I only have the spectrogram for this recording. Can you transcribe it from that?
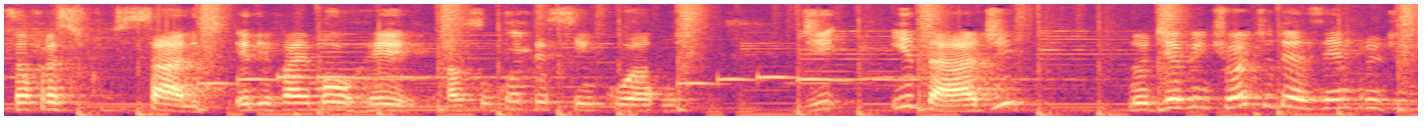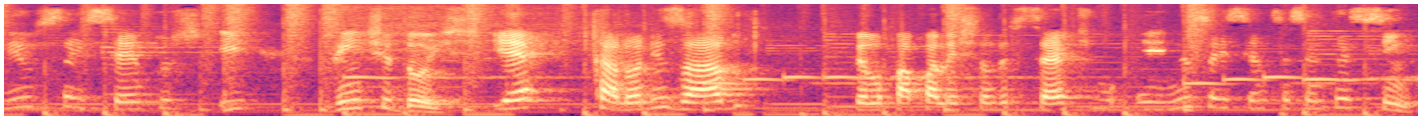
São Francisco de Sales, ele vai morrer aos 55 anos de idade no dia 28 de dezembro de 1622 e é canonizado pelo Papa Alexandre VII em 1665.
